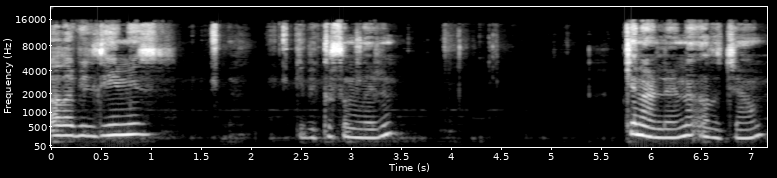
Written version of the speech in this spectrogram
alabildiğimiz gibi kısımların kenarlarını alacağım.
